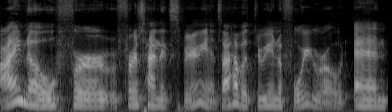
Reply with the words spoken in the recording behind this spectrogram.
i know for first hand experience i have a three and a four year old and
